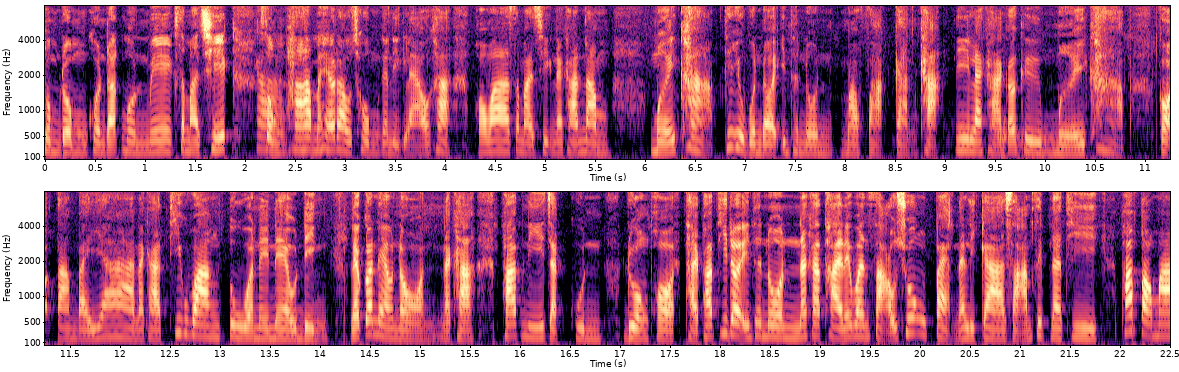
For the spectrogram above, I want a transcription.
ชมรมคนรักมนเมฆสมาชิกค่ะส่งภาพมาให้เราชมกันอีกแล้วค่ะ เพราะว่าสมาชิกนะคะนำ เหมยขาบที่อยู่บนดอยอินทนนท์มาฝากกันค่ะ นี่แหละค่ะโอ้โหก็คือเหมยขาบเกาะตามใบหญ้านะคะ ที่วางตัวในแนวดิ่ง แล้วก็แนวนอนนะคะ ภาพนี้จากคุณดวงพรถ่ายภาพที่ดอยอินทนนท์นะคะ ถ่ายในวันเสาร์ช่วง 8 นาฬิกา 30 นาที ภาพต่อมา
